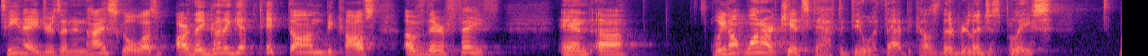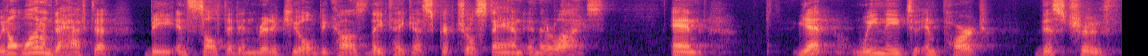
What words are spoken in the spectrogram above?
teenagers and in high school was, are they going to get picked on because of their faith? And uh, we don't want our kids to have to deal with that because of their religious beliefs. We don't want them to have to be insulted and ridiculed because they take a scriptural stand in their lives. And yet, we need to impart this truth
